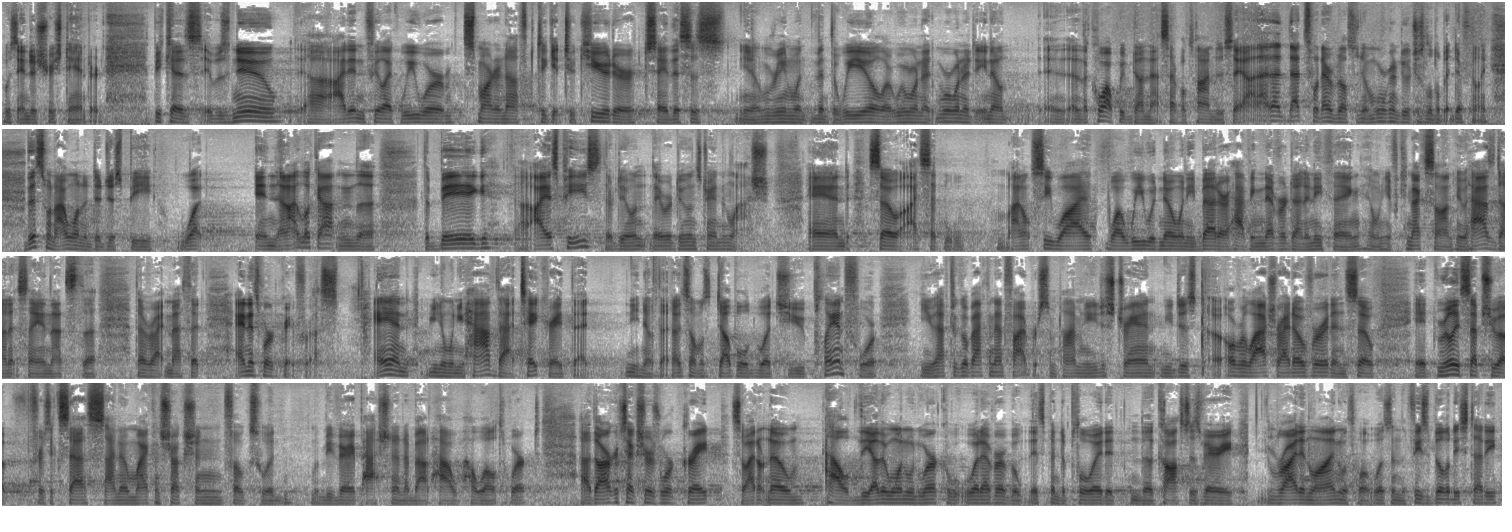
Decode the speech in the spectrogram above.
was industry standard because it was new. Uh, I didn't feel like we were smart enough to get too cute or say this is, you know, reinvent the wheel or we want to, we want to, you know, and the co-op we've done that several times to say ah, that's what everybody else is doing. We're going to do it just a little bit differently. This one I wanted to just be what and, and I look out and the the big uh, ISPs they're doing they were doing strand and lash, and so I said, well. I don't see why why we would know any better, having never done anything. And when you have Conexon, who has done it, saying that's the, the right method, and it's worked great for us. And you know, when you have that take rate that you know that it's almost doubled what you planned for you have to go back and add fiber sometime and you just strand you just uh, overlash right over it and so it really sets you up for success. I know my construction folks would would be very passionate about how, how well it's worked. Uh, the architecture has worked great so i don't know how the other one would work or whatever but it's been deployed. It, the cost is very right in line with what was in the feasibility study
